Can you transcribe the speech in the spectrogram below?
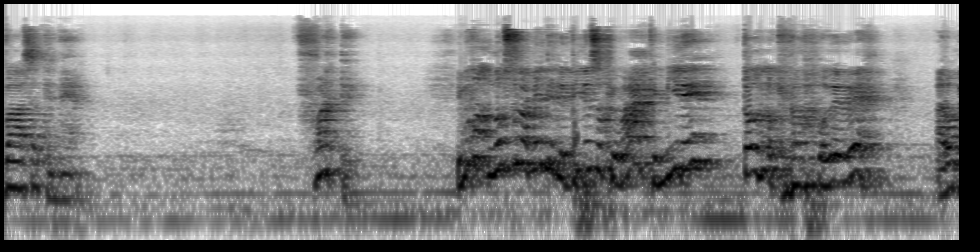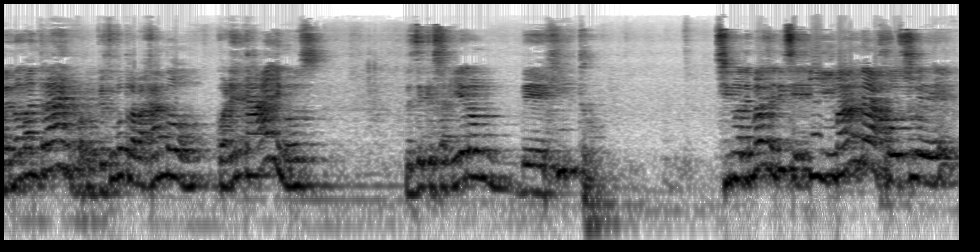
vas a tener. Fuerte. Y luego no solamente le pides a Jehová que mire todo lo que no va a poder ver, a donde no va a entrar, por lo que estuvo trabajando 40 años desde que salieron de Egipto, sino además le dice, y manda a Josué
